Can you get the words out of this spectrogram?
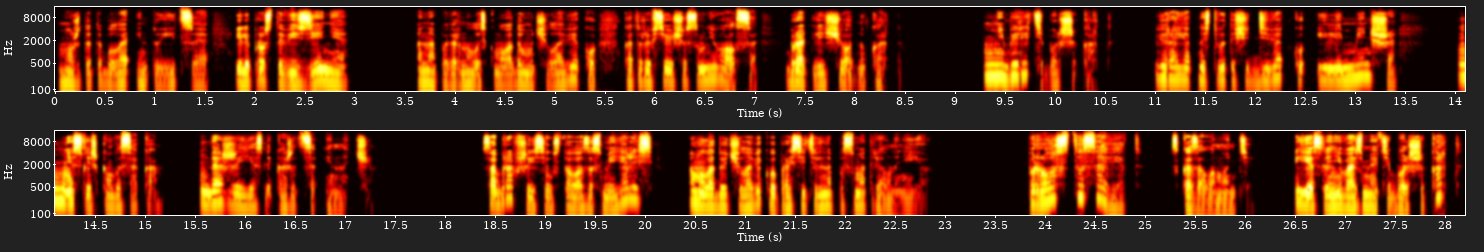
Может, это была интуиция или просто везение — она повернулась к молодому человеку, который все еще сомневался, брать ли еще одну карту. «Не берите больше карт. Вероятность вытащить девятку или меньше не слишком высока, даже если кажется иначе». Собравшиеся у стола засмеялись, а молодой человек вопросительно посмотрел на нее. «Просто совет», — сказала Монти. «Если не возьмете больше карт,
